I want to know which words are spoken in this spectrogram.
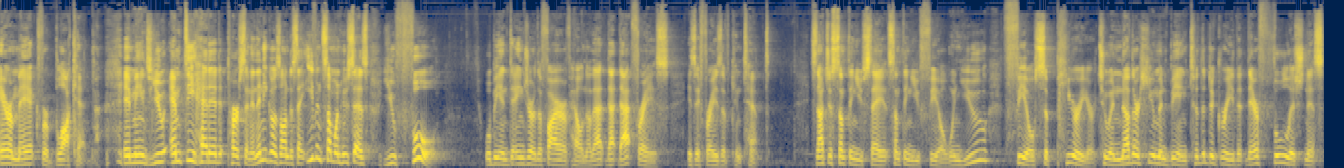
Aramaic for blockhead. It means you empty headed person. And then he goes on to say, even someone who says, you fool will be in danger of the fire of hell. Now, that, that, that phrase is a phrase of contempt. It's not just something you say, it's something you feel. When you feel superior to another human being to the degree that their foolishness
